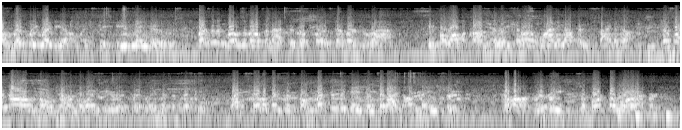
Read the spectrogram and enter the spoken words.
From Ripley Radio, it's the evening news. President Roosevelt enacted the first ever draft. People all across the nation are lining up and signing up. Just like our own hometown boys here at Ripley, Mississippi. Let's celebrate this momentous occasion tonight on Main Street. Come on, Ripley, support the war effort.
